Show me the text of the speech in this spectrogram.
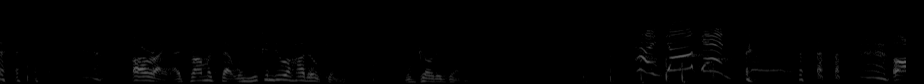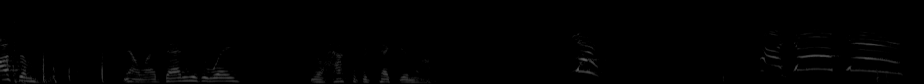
All right, I promise that when you can do a Hadouken, we'll go together. Hadouken! Awesome! Now, while Daddy is away, you'll have to protect your mommy. Yes! Hadouken!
